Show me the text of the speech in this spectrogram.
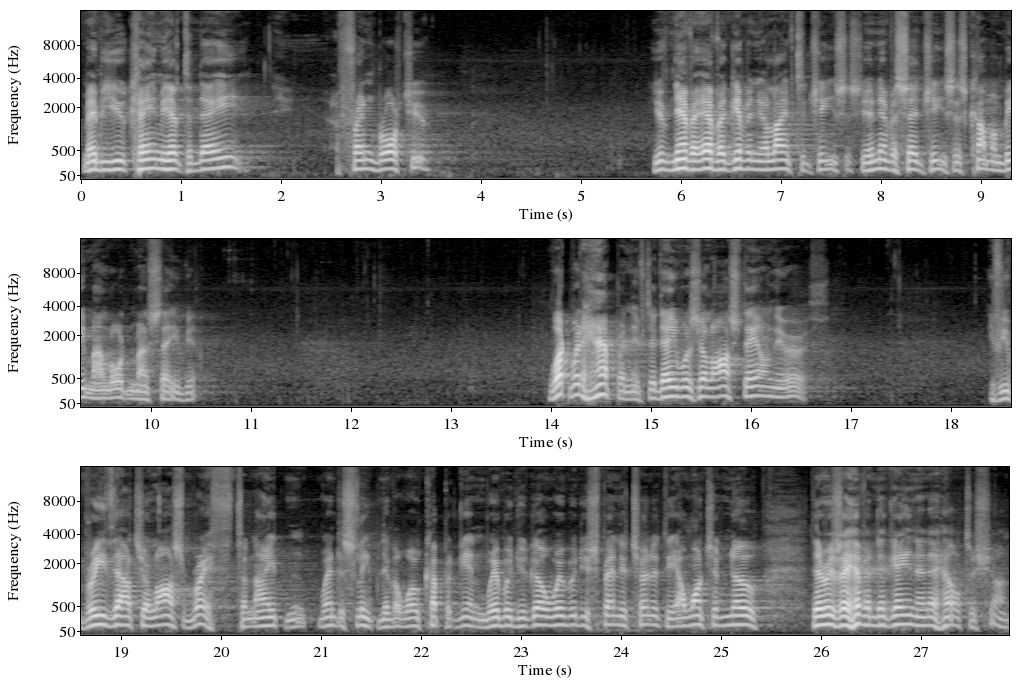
Maybe you came here today, a friend brought you. You've never ever given your life to Jesus. You never said, Jesus, come and be my Lord and my Savior. What would happen if today was your last day on the earth? If you breathed out your last breath tonight and went to sleep, never woke up again, where would you go? Where would you spend eternity? I want you to know there is a heaven to gain and a hell to shun.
